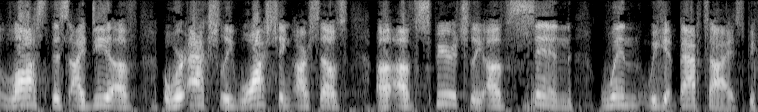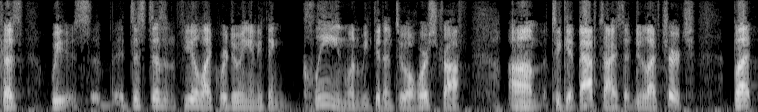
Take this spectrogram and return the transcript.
lost this idea of we're actually washing ourselves uh, of spiritually of sin when we get baptized because we it just doesn't feel like we're doing anything clean when we get into a horse trough um, to get baptized at New Life Church. But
